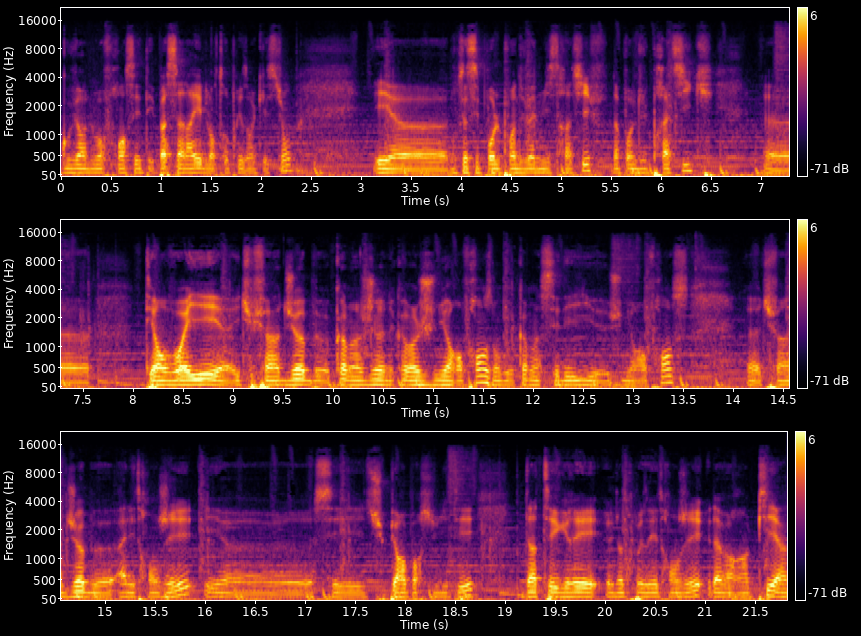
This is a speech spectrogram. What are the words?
gouvernement français, t'es pas salarié de l'entreprise en question. Et donc ça, c'est pour le point de vue administratif. D'un point de vue pratique, t'es envoyé et tu fais un job comme un jeune, comme un junior en France, donc comme un CDI junior en France. Euh, tu fais un job euh, à l'étranger et euh, c'est une super opportunité d'intégrer une entreprise à l'étranger et d'avoir un pied à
